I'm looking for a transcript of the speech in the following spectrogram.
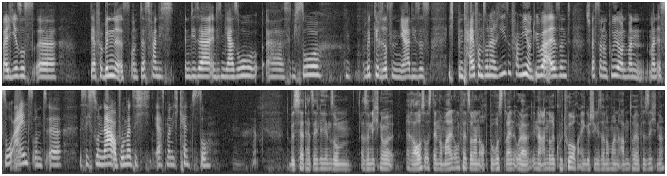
weil Jesus äh, der Verbindende ist. Und das fand ich in, dieser, in diesem Jahr so, äh, es hat mich so mitgerissen, ja, dieses, ich bin Teil von so einer riesen Familie und überall sind Schwestern und Brüder und man, man ist so eins und äh, ist sich so nah, obwohl man sich erstmal nicht kennt, so. Du bist ja tatsächlich in so einem, also nicht nur raus aus dem normalen Umfeld, sondern auch bewusst rein oder in eine andere Kultur auch eingestiegen. Ist ja nochmal ein Abenteuer für sich. Ne?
